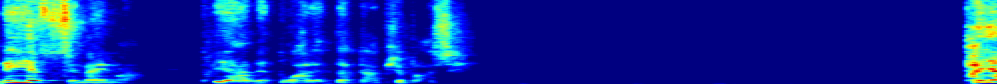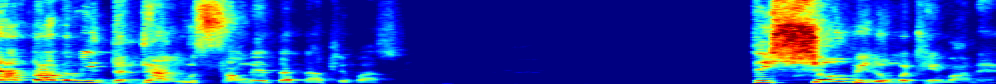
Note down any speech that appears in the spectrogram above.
နေ့ရက်စင်တိုင်းမှာဖះနဲ့တွားတဲ့တတ်တာဖြစ်ပါစေ ဖယားသားသမီးတဒံကိုဆောင်တဲ့တတ်တာဖြစ်ပါစေသင်ရှုံးပြီလို့မထင်ပါနဲ့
